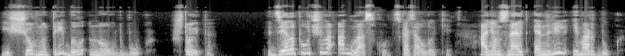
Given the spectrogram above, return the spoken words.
Еще внутри был ноутбук. Что это? Дело получило огласку, — сказал Локи. О нем знают Энлиль и Мардук.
